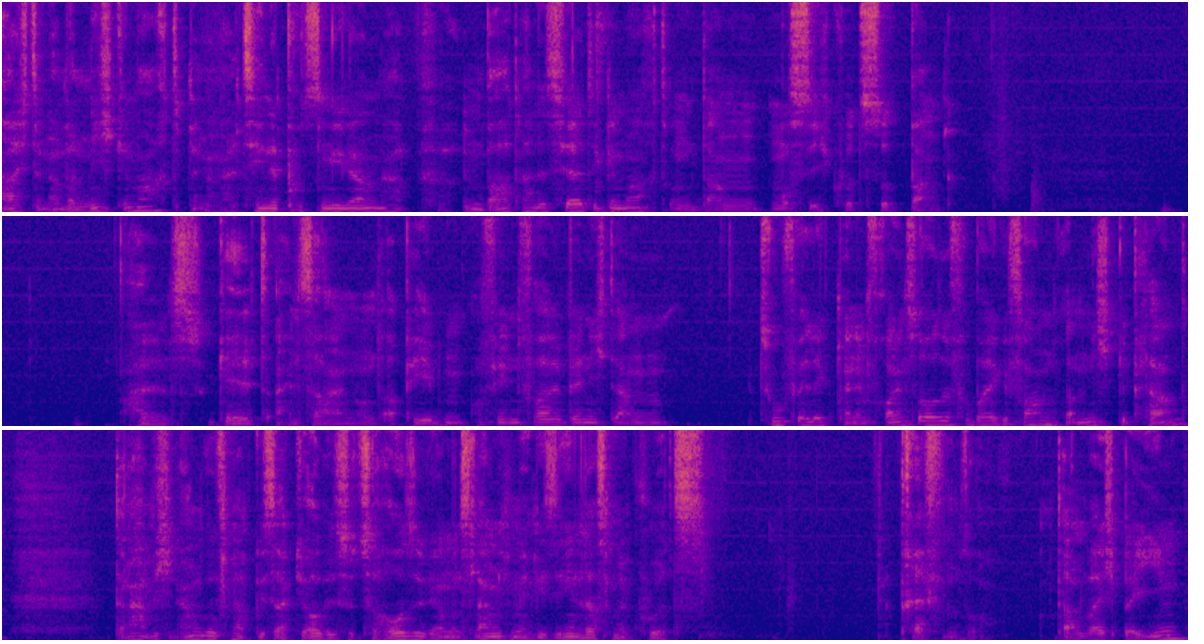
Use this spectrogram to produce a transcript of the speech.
habe ich dann aber nicht gemacht, bin dann halt Zähne putzen gegangen, habe im Bad alles fertig gemacht und dann musste ich kurz zur Bank. Halt Geld einzahlen und abheben. Auf jeden Fall bin ich dann zufällig bei einem Freund zu Hause vorbeigefahren, war nicht geplant. Dann habe ich ihn angerufen und habe gesagt, ja, bist du zu Hause? Wir haben uns lange nicht mehr gesehen, lass mal kurz treffen. So. Dann war ich bei ihm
